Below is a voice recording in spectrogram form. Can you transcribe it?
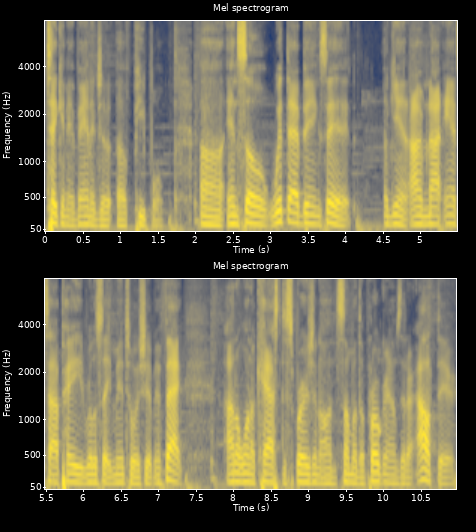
taking advantage of, of people. Uh, and so, with that being said, again, I'm not anti-paid real estate mentorship. In fact, I don't want to cast dispersion on some of the programs that are out there.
